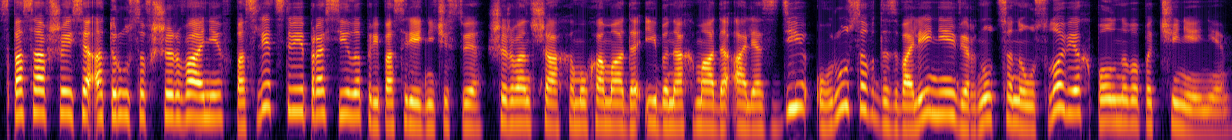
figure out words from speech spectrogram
спасавшаяся от русов в Ширване, впоследствии просила при посредничестве Ширваншаха Мухаммада ибн Ахмада аль-Азди у русов дозволения вернуться на условиях полного подчинения.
